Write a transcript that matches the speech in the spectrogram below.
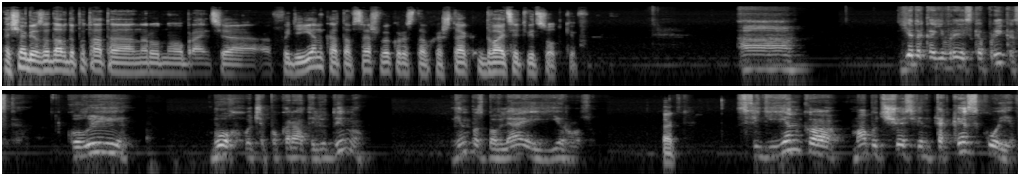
А ще б я задав депутата народного обранця Федієнка та все ж використав хештег 20%. А є така єврейська приказка, коли Бог хоче покарати людину, він позбавляє її розуму. Так. З Фідієнко, мабуть, щось він таке скоїв,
